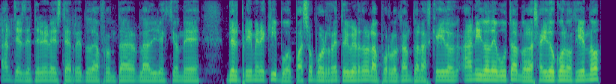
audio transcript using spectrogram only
antes de tener este reto de afrontar la dirección de, del primer equipo, pasó por reto Iberdrola, por lo tanto a las que han ido debutando las ha ido conociendo.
